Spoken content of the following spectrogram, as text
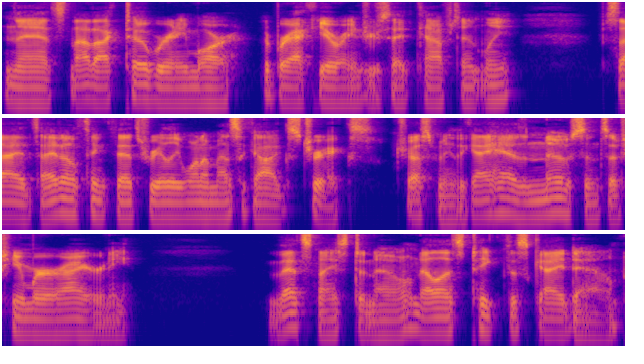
Nah, it's not October anymore, the Brachio Ranger said confidently. Besides, I don't think that's really one of Mesogog's tricks. Trust me, the guy has no sense of humor or irony. That's nice to know. Now let's take this guy down.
